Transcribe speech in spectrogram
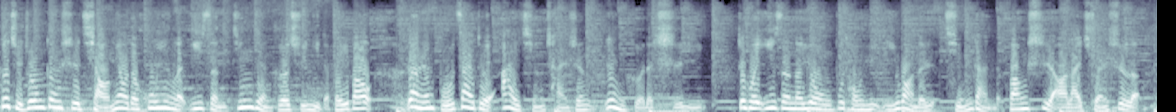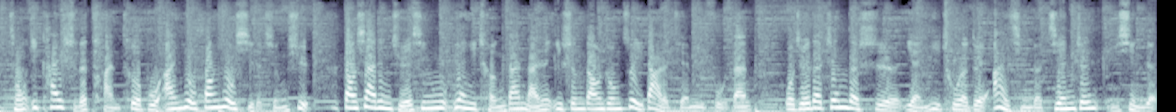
歌曲中更是巧妙地呼应了 Eason 经典歌曲《你的背包》，让人不再对爱情产生任何的迟疑。这回 Eason 呢，用不同于以往的情感的方式啊，来诠释了从一开始的忐忑不安、又慌又喜的情绪，到下定决心愿意承担男人一生当中最大的甜蜜负担。我觉得真的是演绎出了对爱情的坚贞与信任。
